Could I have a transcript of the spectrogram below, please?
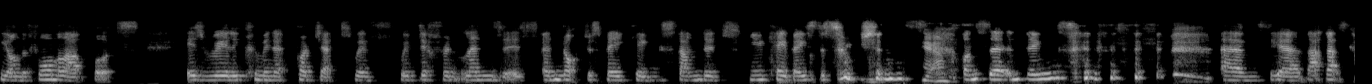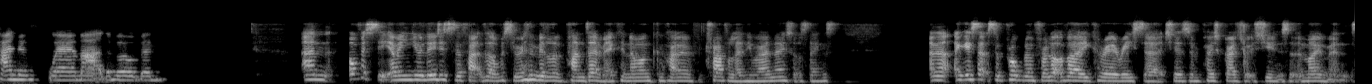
beyond the formal outputs, is really coming at projects with with different lenses and not just making standard UK based assumptions yeah. on certain things. um, so yeah, that that's kind of where I'm at at the moment. And obviously, I mean, you alluded to the fact that obviously we're in the middle of a pandemic and no one can kind of travel anywhere and those sorts of things. And I guess that's a problem for a lot of early career researchers and postgraduate students at the moment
